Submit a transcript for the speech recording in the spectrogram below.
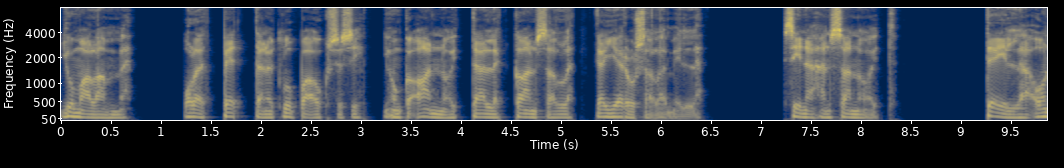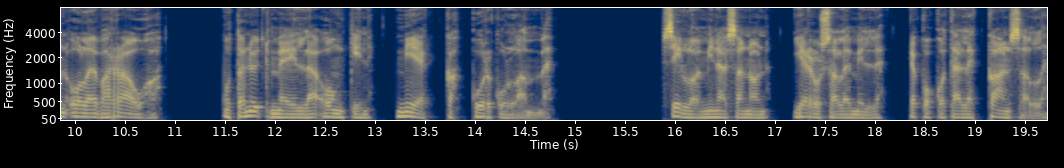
Jumalamme, olet pettänyt lupauksesi, jonka annoit tälle kansalle ja Jerusalemille. Sinähän sanoit, teillä on oleva rauha, mutta nyt meillä onkin miekka kurkullamme. Silloin minä sanon Jerusalemille ja koko tälle kansalle.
